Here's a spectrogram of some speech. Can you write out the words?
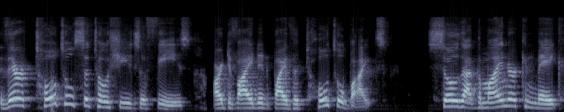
their total satoshis of fees are divided by the total bytes so that the miner can make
